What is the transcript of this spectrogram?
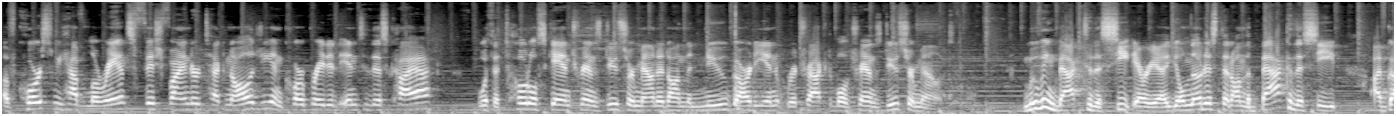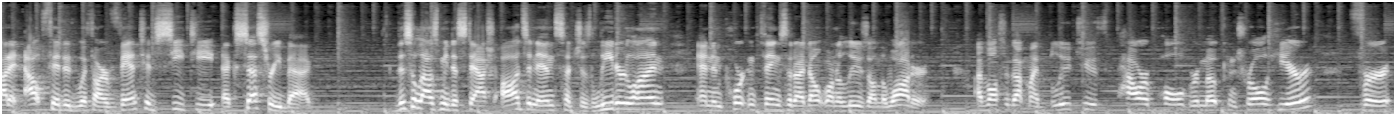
Of course, we have Lowrance Fish Finder technology incorporated into this kayak with a total scan transducer mounted on the new Guardian retractable transducer mount. Moving back to the seat area, you'll notice that on the back of the seat, I've got it outfitted with our Vantage CT accessory bag. This allows me to stash odds and ends such as leader line and important things that I don't want to lose on the water. I've also got my Bluetooth power pole remote control here for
